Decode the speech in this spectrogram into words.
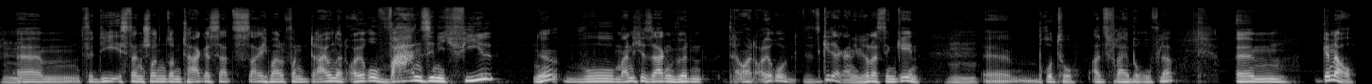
Mhm. Ähm, für die ist dann schon so ein Tagessatz, sage ich mal, von 300 Euro wahnsinnig viel, ne? wo manche sagen würden, 300 Euro, das geht ja gar nicht, wie soll das denn gehen? Mhm. Äh, brutto als Freiberufler. Ähm, genau.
